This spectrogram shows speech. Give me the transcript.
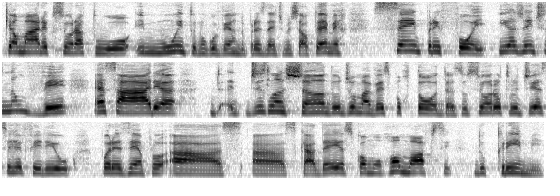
que é uma área que o senhor atuou e muito no governo do presidente Michel Temer, sempre foi. E a gente não vê essa área deslanchando de uma vez por todas. O senhor outro dia se referiu, por exemplo, às, às cadeias como home office do crime.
